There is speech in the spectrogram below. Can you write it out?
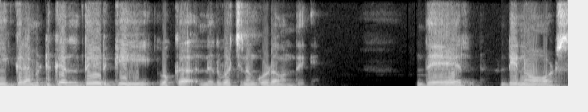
ఈ గ్రామటికల్ దేర్కి ఒక నిర్వచనం కూడా ఉంది. There denotes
